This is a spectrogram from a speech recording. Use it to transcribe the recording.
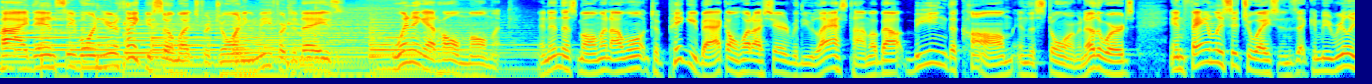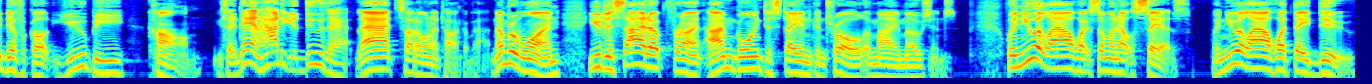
Hi, Dan Seaborn here. Thank you so much for joining me for today's winning at home moment. And in this moment, I want to piggyback on what I shared with you last time about being the calm in the storm. In other words, in family situations that can be really difficult, you be calm. You say, Dan, how do you do that? That's what I want to talk about. Number one, you decide up front, I'm going to stay in control of my emotions. When you allow what someone else says, when you allow what they do,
